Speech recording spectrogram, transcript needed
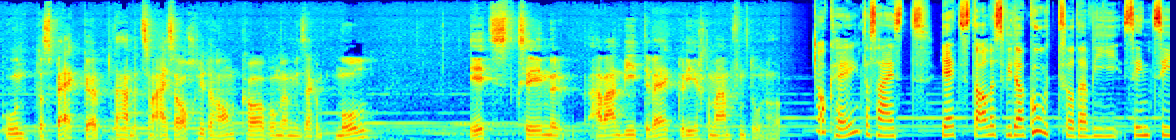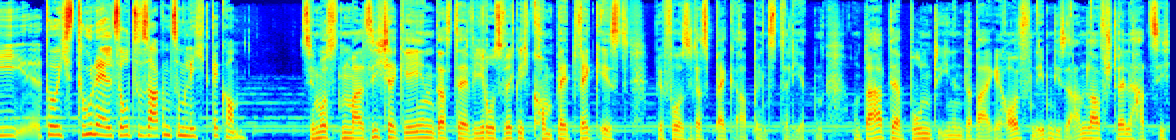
und das Backup, da haben wir zwei Sachen in der Hand gehabt, wo wir sagen, Moll, jetzt sehen wir, auch wenn weiter weg, Licht am Ende vom Tunnel. Okay, das heißt, jetzt alles wieder gut, oder wie sind Sie durchs Tunnel sozusagen zum Licht gekommen? Sie mussten mal sicher gehen, dass der Virus wirklich komplett weg ist, bevor sie das Backup installierten. Und da hat der Bund ihnen dabei geholfen. Eben diese Anlaufstelle hat sich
